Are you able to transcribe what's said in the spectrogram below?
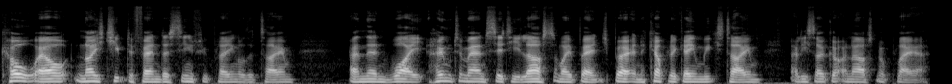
Colwill, nice cheap defender, seems to be playing all the time. And then White, home to Man City, last on my bench, but in a couple of game weeks' time, at least I've got an Arsenal player.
